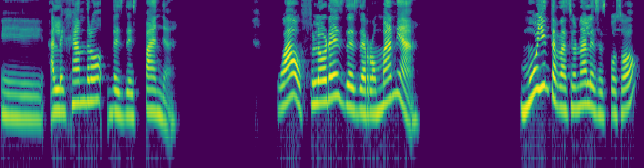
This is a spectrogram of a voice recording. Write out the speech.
Eh, Alejandro desde España. Wow, Flores desde Romania. Muy internacionales, esposo.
